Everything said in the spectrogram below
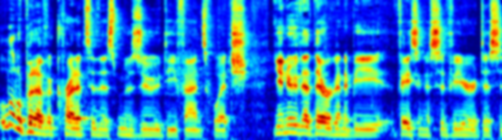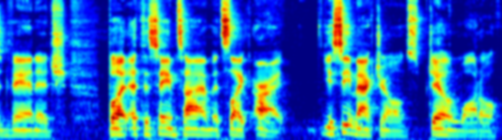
a little bit of a credit to this Mizzou defense, which you knew that they were going to be facing a severe disadvantage. But at the same time, it's like, all right, you see Mac Jones, Jalen Waddle,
